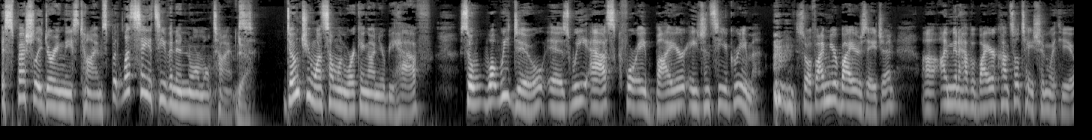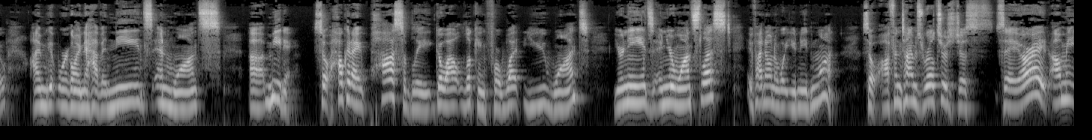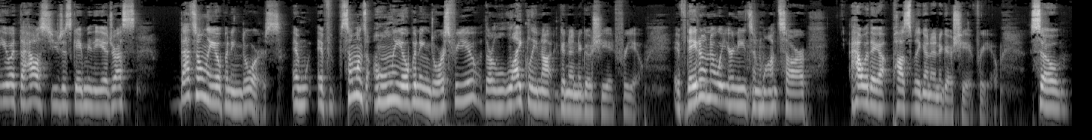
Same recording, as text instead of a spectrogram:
especially during these times, but let's say it's even in normal times. Yeah don't you want someone working on your behalf? So what we do is we ask for a buyer agency agreement. so if I'm your buyer's agent, uh, I'm going to have a buyer consultation with you. I'm we're going to have a needs and wants uh, meeting. So how could I possibly go out looking for what you want, your needs and your wants list if I don't know what you need and want? So oftentimes realtors just say, "All right, I'll meet you at the house you just gave me the address." That's only opening doors. And if someone's only opening doors for you, they're likely not going to negotiate for you. If they don't know what your needs and wants are, how are they possibly going to negotiate for you? So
